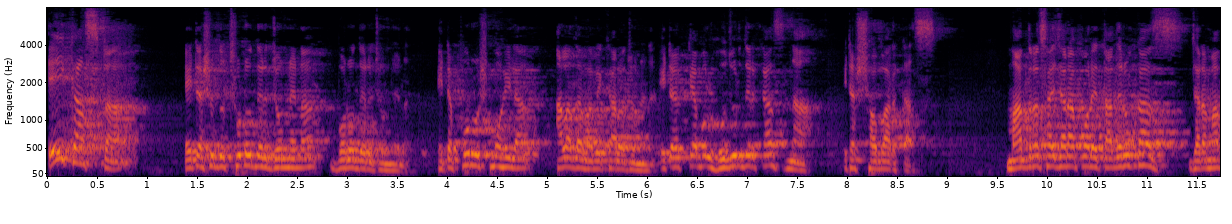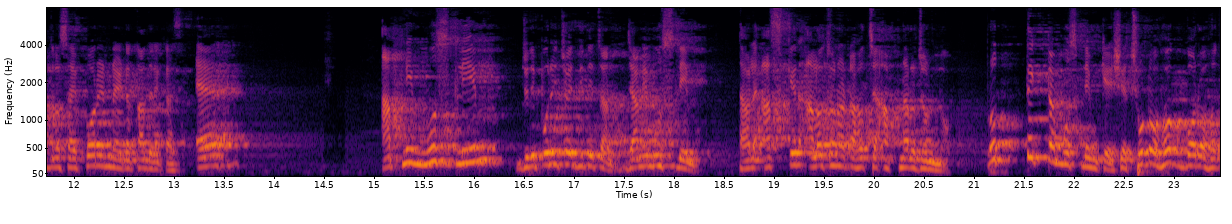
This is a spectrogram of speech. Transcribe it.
এই কাজটা, এটা শুধু ছোটদের জন্য না, বড়দের জন্য না। এটা পুরুষ, মহিলা আলাদাভাবে কারও জন্য না। এটা কেবল হুজুরদের কাজ না, এটা সবার কাজ। মাদ্রাসায় যারা পড়ে তাদেরও কাজ, যারা মাদ্রাসায় পড়েন না, এটা তাদের কাজ। এক আপনি মুসলিম যদি পরিচয় দিতে চান যে আমি মুসলিম, তাহলে আজকের আলোচনাটা হচ্ছে আপনার জন্য। প্রত্যেকটা মুসলিমকে, সে ছোট হোক, বড় হোক,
